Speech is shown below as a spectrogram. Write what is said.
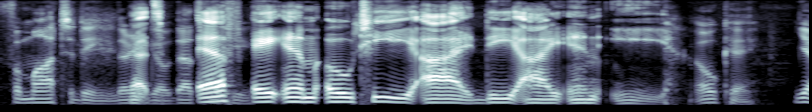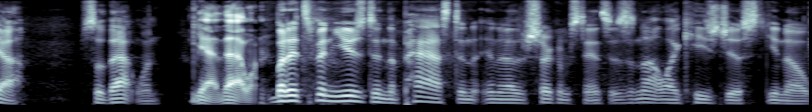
Famotidine. There That's you go. That's F A M O T I D I N E. Okay. Yeah. So that one. Yeah, that one. But it's been used in the past in, in other circumstances. It's not like he's just, you know,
